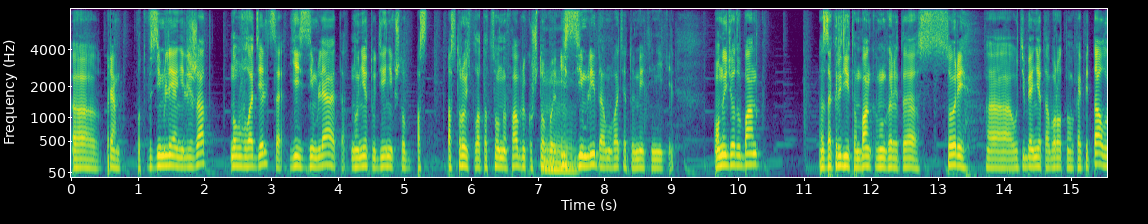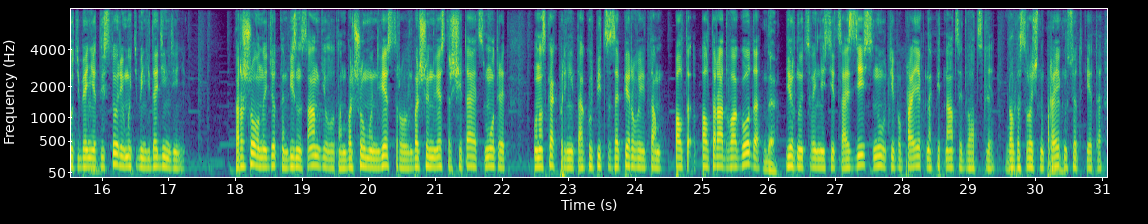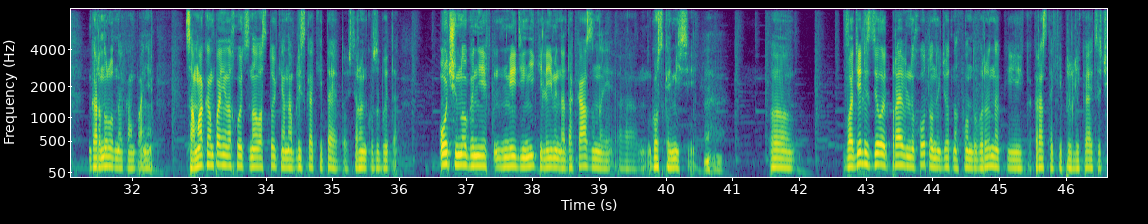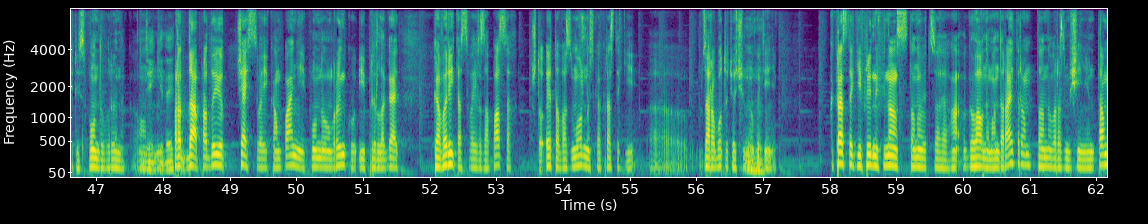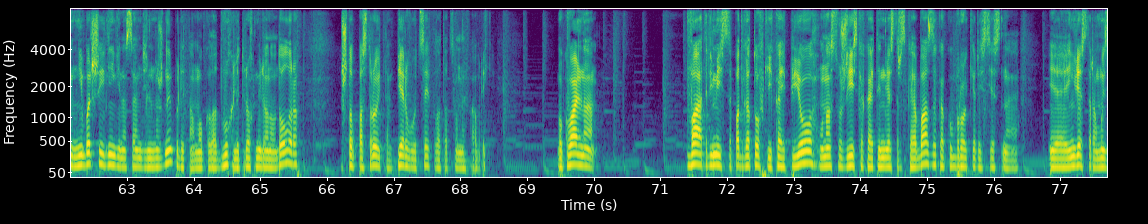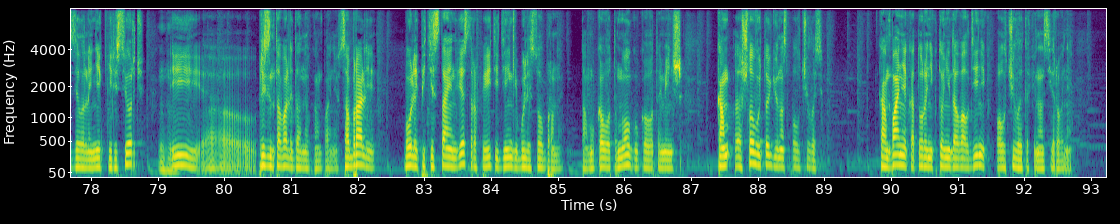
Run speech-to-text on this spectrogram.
Э, прям вот в земле они лежат, но у владельца есть земля это, но нету денег, чтобы построить флотационную фабрику, чтобы mm из земли добывать эту медь и никель. Он идет в банк за кредитом, банк ему говорит, сори, э, э, у тебя нет оборотного капитала, у тебя нет истории, мы тебе не дадим денег. Хорошо, он идет там бизнес-ангелу, там большому инвестору, большой инвестор считает, смотрит, у нас как принято, окупиться за первые там полта- полтора-два года, Да. вернуть свои инвестиции, а здесь, ну, типа проект на 15-20 лет, долгосрочный проект, но все-таки это горнорудная компания. Сама компания находится на востоке, она близка к Китаю, то есть рынку сбыта. Очень много нефть, меди и никеля именно доказаны э, госкомиссией. Э, Владелец делает правильный ход, он идет на фондовый рынок и как раз таки привлекается через фондовый рынок. Он Деньги дайте. про- да, продает часть своей компании фондовому рынку и предлагает, говорит о своих запасах, что это возможность как раз таки э, заработать очень много Мгм. денег. Как раз таки Фридный Финанс становится а, главным андеррайтером данного размещения. Там небольшие деньги на самом деле нужны были, там около 2 или 3 миллионов долларов, чтобы построить там первую цепь флотационной фабрики. Буквально 2-3 месяца подготовки к IPO. У нас уже есть какая-то инвесторская база, как у брокера, естественно. Э, Инвесторам мы сделали некий research Мгм. и э, презентовали данную компанию. Собрали более 500 инвесторов, и эти деньги были собраны. Там у кого-то много, у кого-то меньше. Ком- э, что в итоге у нас получилось? Компания, которой никто не давал денег, получила это финансирование.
